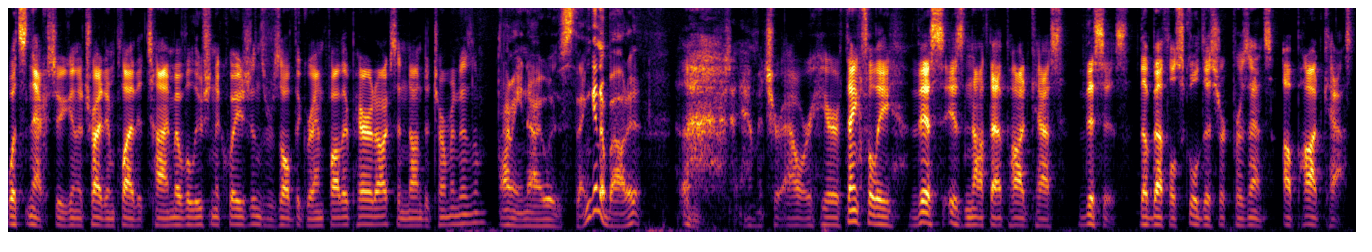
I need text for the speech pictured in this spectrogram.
What's next? Are you going to try to imply that time evolution equations resolve the grandfather paradox and non determinism? I mean, I was thinking about it. Amateur hour here. Thankfully, this is not that podcast. This is the Bethel School District Presents, a podcast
